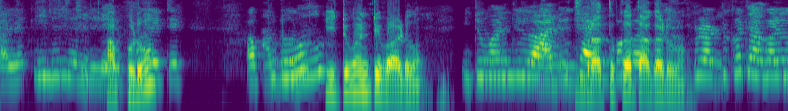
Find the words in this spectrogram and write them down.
ఆలకించుచుండి అప్పుడు అప్పుడు ఇటువంటి వాడు ఇటువంటి వాడు బ్రతుక తగడు. బ్రతుకు తగడు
